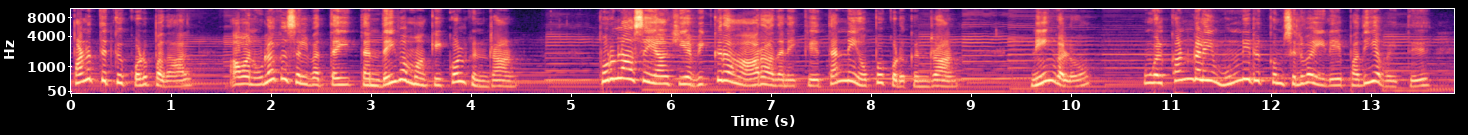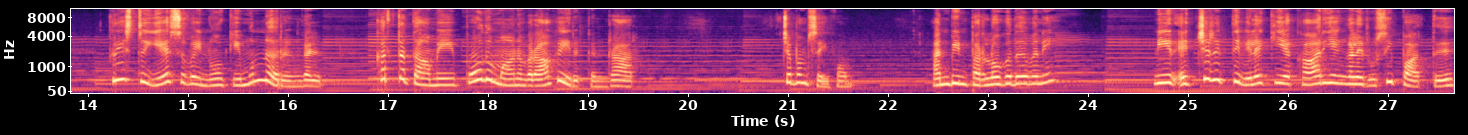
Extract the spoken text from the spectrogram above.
பணத்திற்கு கொடுப்பதால் அவன் உலக செல்வத்தை தன் தெய்வமாக்கிக் கொள்கின்றான். பொருளாசையாகிய விக்கிரக ஆராதனைக்கு தன்னை ஒப்புக் கொடுக்கின்றான். நீங்களோ உங்கள் கண்களை முன்னிருக்கும் சிலுவையிலே பதிய வைத்து கிறிஸ்து இயேசுவை நோக்கி முன்னேறுங்கள். கர்த்த தாமே போதுமானவராக இருக்கின்றார். ஜெபம் செய்வோம். அன்பின் பரலோக தேவனே நீர் எச்சரித்து விலக்கிய காரியங்களை ருசி பார்த்து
